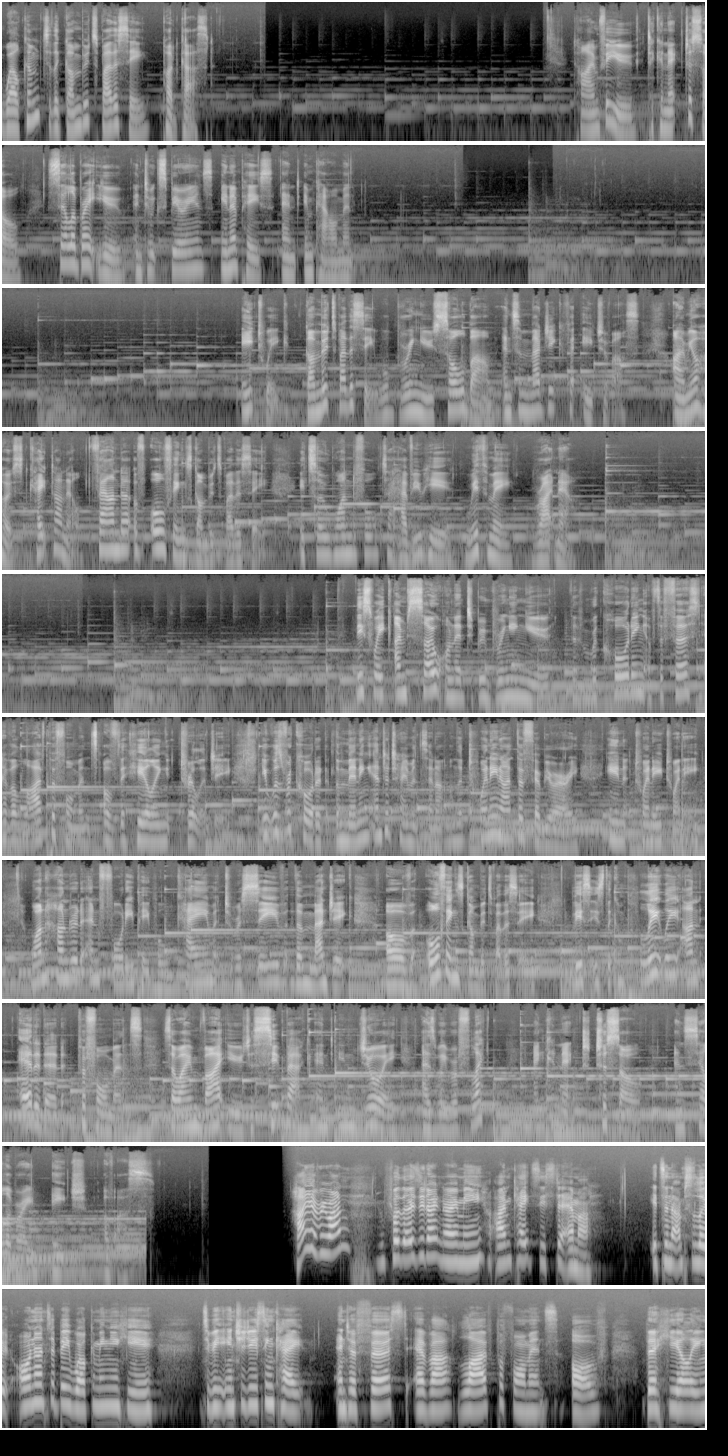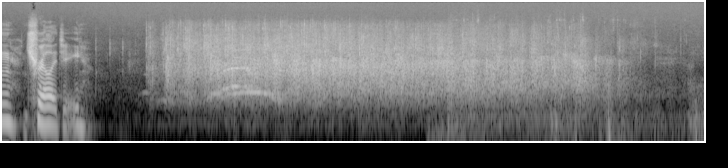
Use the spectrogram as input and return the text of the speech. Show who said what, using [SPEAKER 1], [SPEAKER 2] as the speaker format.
[SPEAKER 1] Welcome to the Gumboots by the Sea podcast. Time for you to connect to soul, celebrate you, and to experience inner peace and empowerment. Each week, Gumboots by the Sea will bring you soul balm and some magic for each of us. I'm your host, Kate Darnell, founder of All Things Gumboots by the Sea. It's so wonderful to have you here with me right now. This week, I'm so honoured to be bringing you the recording of the first ever live performance of the Healing Trilogy. It was recorded at the Manning Entertainment Centre on the 29th of February in 2020. 140 people came to receive the magic of all things Gumboots by the Sea. This is the completely unedited performance, so I invite you to sit back and enjoy as we reflect and connect to soul and celebrate each of us.
[SPEAKER 2] Hi, everyone. For those who don't know me, I'm Kate's sister Emma. It's an absolute honour to be welcoming you here, to be introducing Kate and her first ever live performance of the Healing Trilogy.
